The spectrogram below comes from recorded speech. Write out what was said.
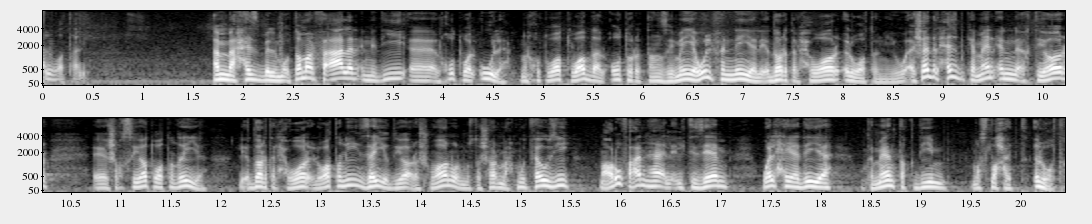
الوطني. أما حزب المؤتمر فأعلن إن دي الخطوة الأولى من خطوات وضع الأطر التنظيمية والفنية لإدارة الحوار الوطني. وأشاد الحزب كمان إن اختيار شخصيات وطنية لإدارة الحوار الوطني زي ضياء رشوان والمستشار محمود فوزي معروف عنها الالتزام والحيادية وكمان تقديم مصلحة الوطن.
